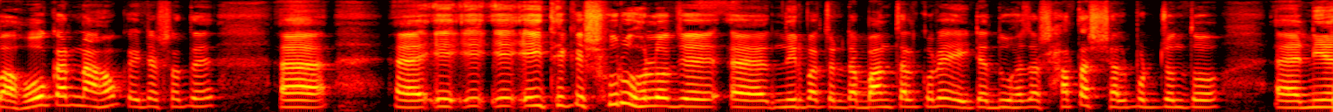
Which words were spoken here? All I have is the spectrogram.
বা হোক আর না হোক, এটার সাথে এই থেকে শুরু হলো যে নির্বাচনটা বানচাল করে এইটা দু হাজার সাতাশ সাল পর্যন্ত নিয়ে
